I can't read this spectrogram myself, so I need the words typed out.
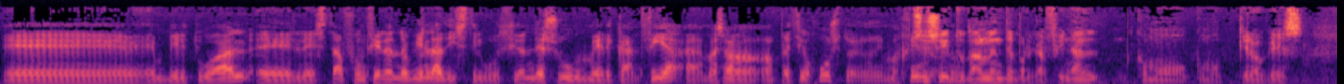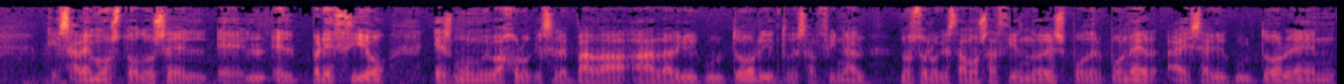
eh, en virtual eh, le está funcionando bien la distribución de su mercancía además a, precio justo ¿no? imagino sí sí totalmente porque al final como como creo que es que sabemos todos, el, el, precio es muy muy bajo lo que se le paga al agricultor y entonces al final nosotros lo que estamos haciendo es poder poner a ese agricultor en,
